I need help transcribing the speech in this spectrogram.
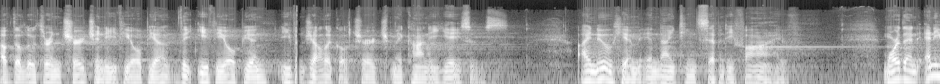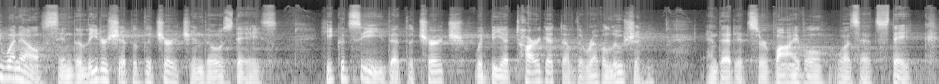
of the Lutheran Church in Ethiopia, the Ethiopian Evangelical Church Mekane Yesus. I knew him in 1975. More than anyone else in the leadership of the church in those days, he could see that the church would be a target of the revolution and that its survival was at stake.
